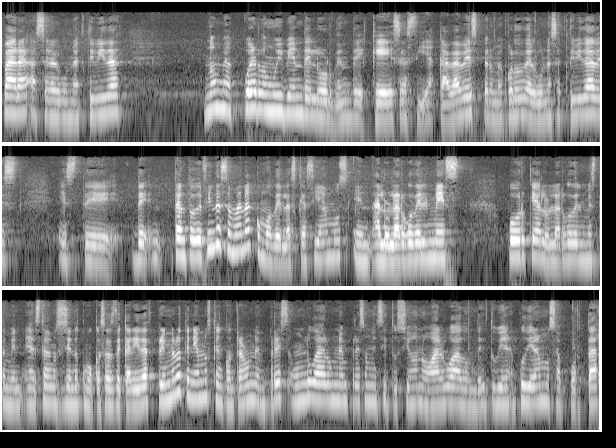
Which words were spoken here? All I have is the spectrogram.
para hacer alguna actividad. No me acuerdo muy bien del orden de qué se hacía cada vez, pero me acuerdo de algunas actividades, este, de, tanto de fin de semana como de las que hacíamos en, a lo largo del mes, porque a lo largo del mes también estábamos haciendo como cosas de caridad. Primero teníamos que encontrar empresa, un lugar, una empresa, una institución o algo a donde pudiéramos aportar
